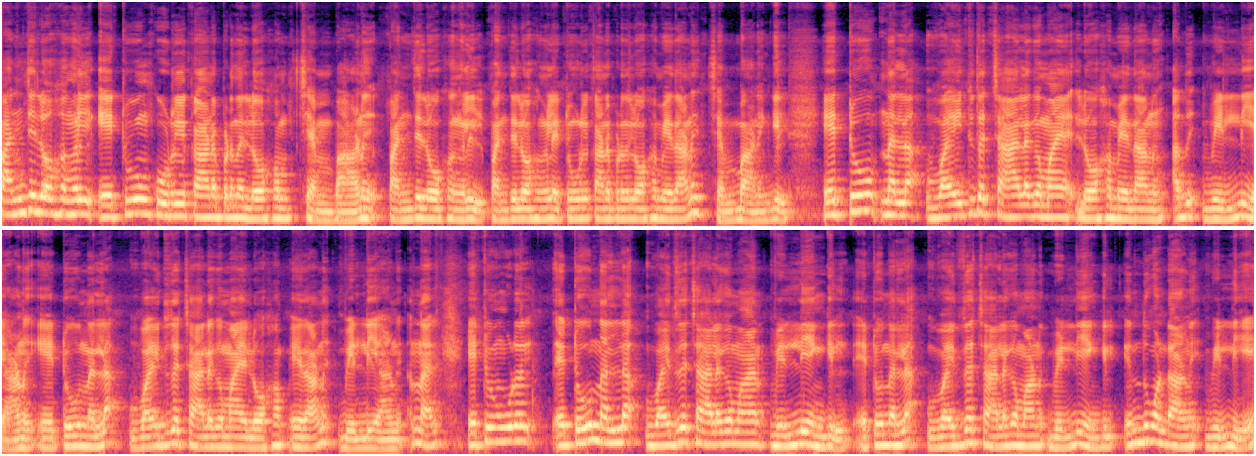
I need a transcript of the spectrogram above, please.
പഞ്ചലോഹങ്ങളിൽ ഏറ്റവും കൂടുതൽ കാണപ്പെടുന്ന ലോഹം ചെമ്പാണ്. പഞ്ചലോഹങ്ങളിൽ പഞ്ചലോഹങ്ങളിൽ ഏറ്റവും കൂടുതൽ കാണപ്പെടുന്ന ലോഹം ഏതാണ്? ചെമ്പാണെങ്കിൽ. ഏറ്റവും നല്ല വൈദ്യുത ചാലകമായ ലോഹം ഏതാണ്? അത് വെള്ളിയാണ്. ഏറ്റവും നല്ല വൈദ്യുത ചാലകമായ ലോഹം ഏതാണ്? വെള്ളിയാണ്. എന്നാൽ ഏറ്റവും കൂടുതൽ ഏറ്റവും നല്ല വൈദ്യുത ചാലകമാണ് വെള്ളിയെങ്കിൽ ഏറ്റവും നല്ല വൈദ്യുത ചാലകമാണ് വെള്ളിയെങ്കിൽ എന്തുകൊണ്ടാണ് വെള്ളിയെ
